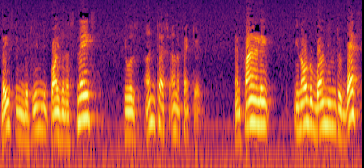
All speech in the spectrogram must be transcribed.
placed in between the poisonous snakes, he was untouched, unaffected. And finally, in order to burn him to death,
